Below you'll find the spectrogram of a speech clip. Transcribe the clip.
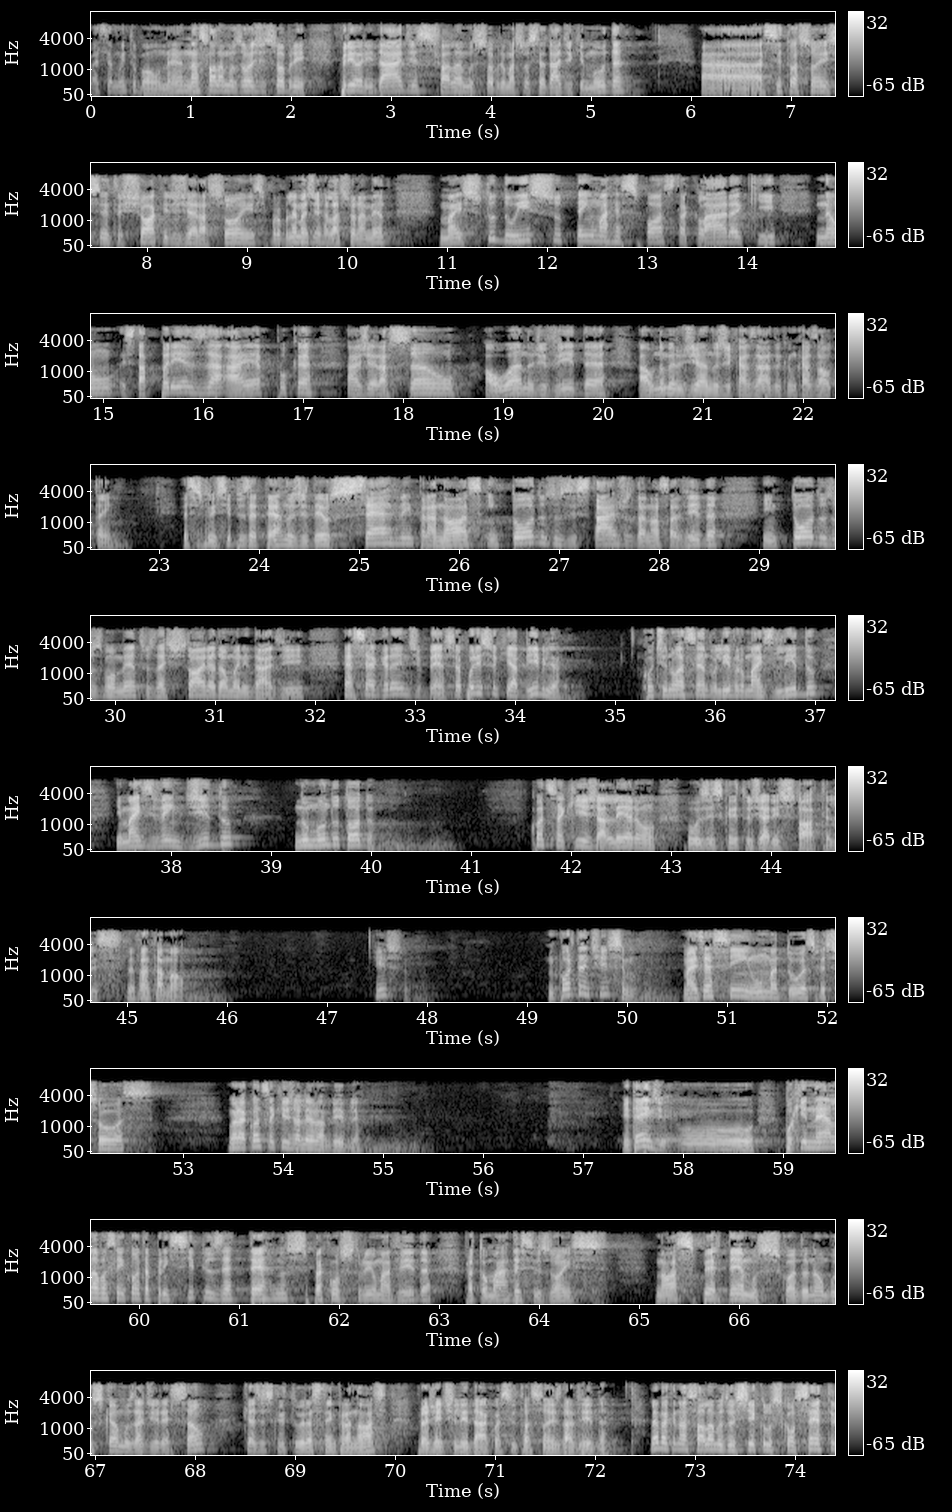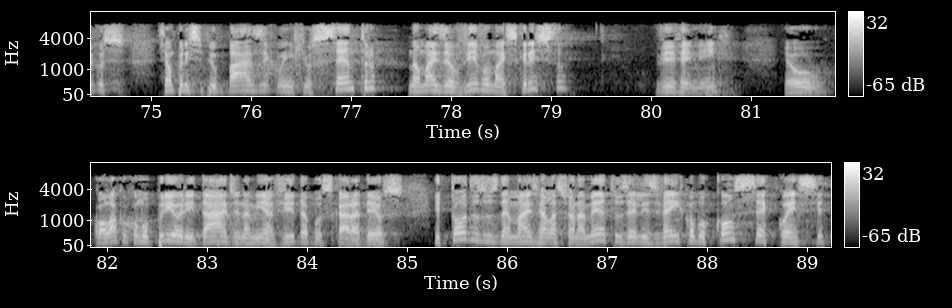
Vai ser muito bom, né? Nós falamos hoje sobre prioridades, falamos sobre uma sociedade que muda, ah, situações entre choque de gerações, problemas de relacionamento, mas tudo isso tem uma resposta clara que não está presa à época, à geração, ao ano de vida, ao número de anos de casado que um casal tem. Esses princípios eternos de Deus servem para nós em todos os estágios da nossa vida, em todos os momentos da história da humanidade. E essa é a grande bênção. É por isso que a Bíblia continua sendo o livro mais lido e mais vendido no mundo todo. Quantos aqui já leram os escritos de Aristóteles? Levanta a mão. Isso. Importantíssimo. Mas é assim, uma, duas pessoas. Agora, quantos aqui já leram a Bíblia? Entende? O... Porque nela você encontra princípios eternos para construir uma vida, para tomar decisões. Nós perdemos quando não buscamos a direção que as Escrituras têm para nós, para a gente lidar com as situações da vida. Lembra que nós falamos dos ciclos concêntricos? Esse é um princípio básico em que o centro, não mais eu vivo, mas Cristo vive em mim. Eu coloco como prioridade na minha vida buscar a Deus e todos os demais relacionamentos, eles vêm como consequência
